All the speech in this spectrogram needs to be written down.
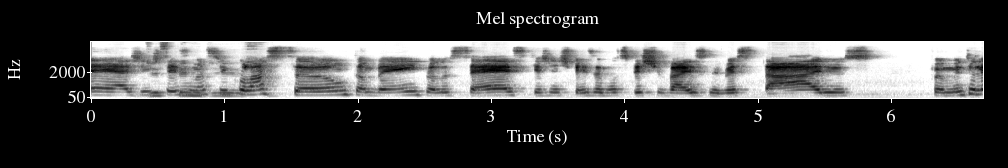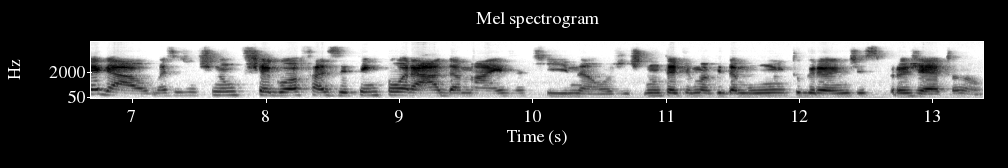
É, a gente fez uma circulação também pelo SESC, a gente fez alguns festivais universitários. Foi muito legal, mas a gente não chegou a fazer temporada mais aqui, não. A gente não teve uma vida muito grande esse projeto, não.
